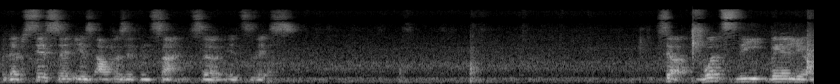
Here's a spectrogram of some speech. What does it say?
but the abscissa is opposite in sign, so it's this. So, what's the value of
